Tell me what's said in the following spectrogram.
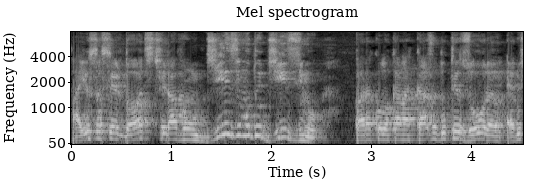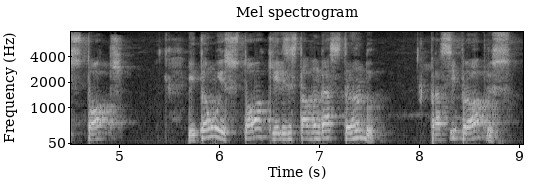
Aí os sacerdotes tiravam o dízimo do dízimo para colocar na casa do tesouro, era o estoque. Então o estoque eles estavam gastando para si próprios.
